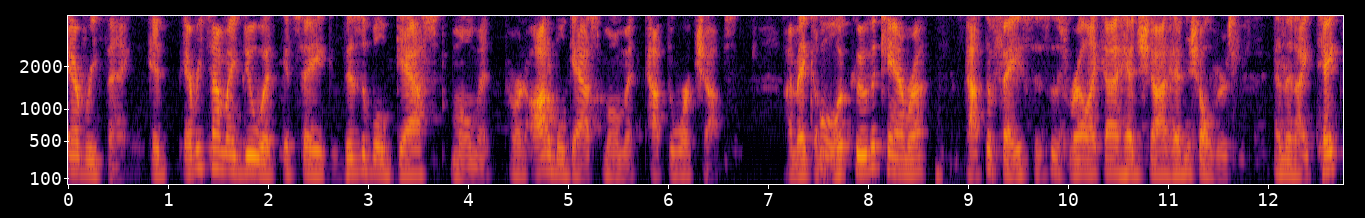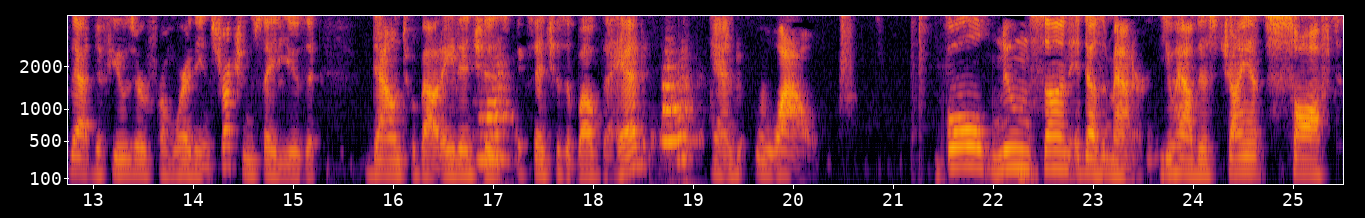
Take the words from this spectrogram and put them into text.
everything. It, every time I do it, it's a visible gasp moment or an audible gasp moment at the workshops. I make them Cool. look through the camera at the face. This is for like a headshot, head and shoulders. And then I take that diffuser from where the instructions say to use it down to about eight inches, six inches above the head. And wow, full noon sun, it doesn't matter. You have this giant soft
